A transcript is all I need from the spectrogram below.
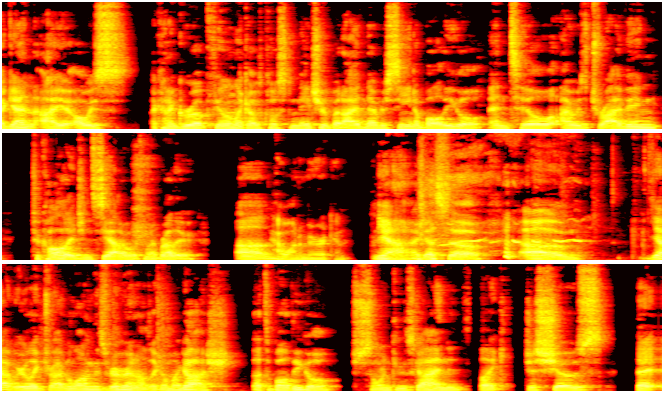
again i always i kind of grew up feeling like i was close to nature but i had never seen a bald eagle until i was driving to college in seattle with my brother um How un-American. yeah i guess so um yeah we were like driving along this river and i was like oh my gosh that's a bald eagle soaring through the sky and it like just shows that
